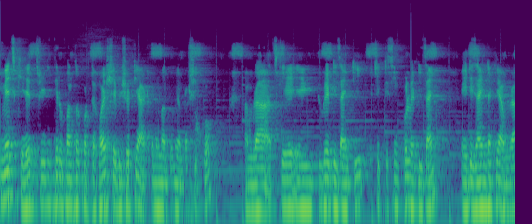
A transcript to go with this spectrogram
ইমেজকে থ্রি ডিতে রূপান্তর করতে হয়, সে বিষয়টি আর্টকেনের মাধ্যমে আমরা শিখব। আমরা আজকে এই ট্যুরের ডিজাইনটি একটি সিম্পল ডিজাইন। এই ডিজাইনটাকে আমরা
